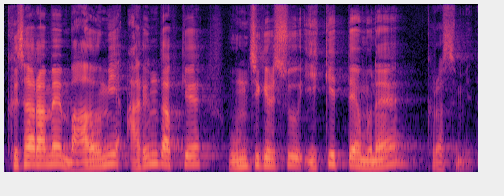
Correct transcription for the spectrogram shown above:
그 사람의 마음이 아름답게 움직일 수 있기 때문에 그렇습니다.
